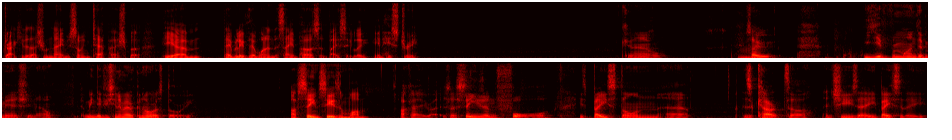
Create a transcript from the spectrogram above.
Dracula's actual name is something Tepes, but he um, they believe they're one and the same person, basically, in history. Fucking hell. Hmm. So, you've reminded me actually now. I mean, have you seen American Horror Story? I've seen season one. Okay, right. So season four is based on uh, there's a character, and she's a basically.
